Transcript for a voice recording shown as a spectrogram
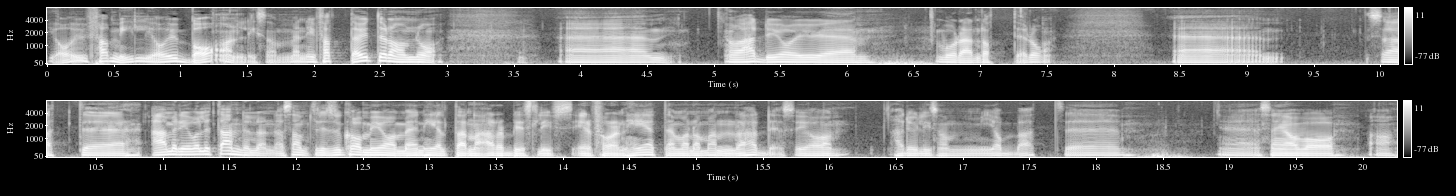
jag har ju familj, jag har ju barn liksom. Men det fattar ju inte de då. Uh, och hade jag ju uh, våran dotter då. Ehm, så att, eh, ja men det var lite annorlunda. Samtidigt så kommer jag med en helt annan arbetslivserfarenhet än vad de andra hade. Så jag hade ju liksom jobbat eh, eh sen jag var ja,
